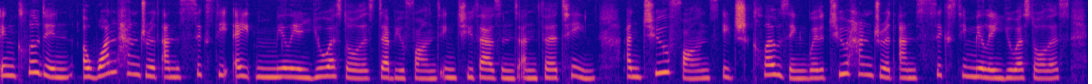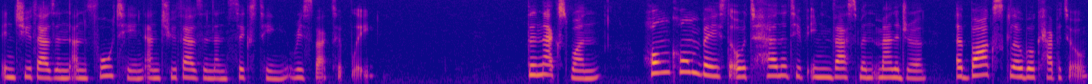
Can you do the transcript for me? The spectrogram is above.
including a 168 million US dollars debut fund in 2013 and two funds each closing with 260 million US dollars in 2014 and 2016 respectively. The next one, Hong Kong based alternative investment manager, Abax Global Capital,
